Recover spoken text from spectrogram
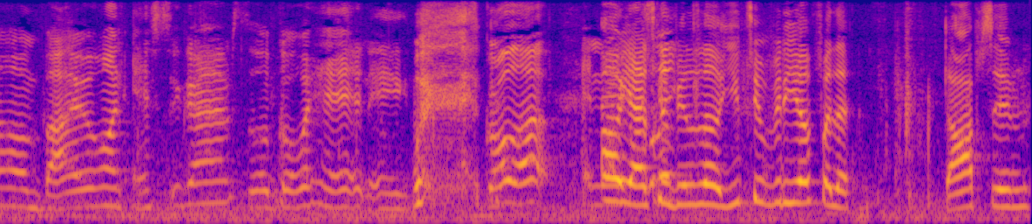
um bio on Instagram, so go ahead and scroll up. And Oh yeah, it's gonna be a little YouTube video for the Dobson.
